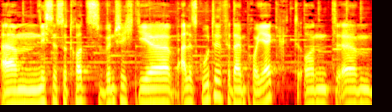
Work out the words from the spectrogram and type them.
Ähm, nichtsdestotrotz wünsche ich dir alles Gute für dein Projekt und ähm,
